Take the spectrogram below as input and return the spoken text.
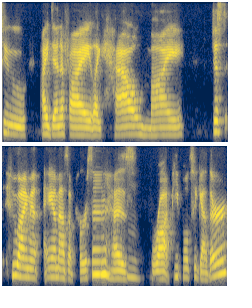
to identify like how my just who I'm a, am as a person has mm. brought people together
